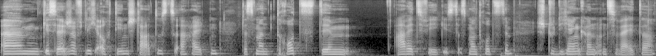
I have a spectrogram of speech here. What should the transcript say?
ähm, gesellschaftlich auch den Status zu erhalten, dass man trotzdem arbeitsfähig ist, dass man trotzdem studieren kann und so weiter.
